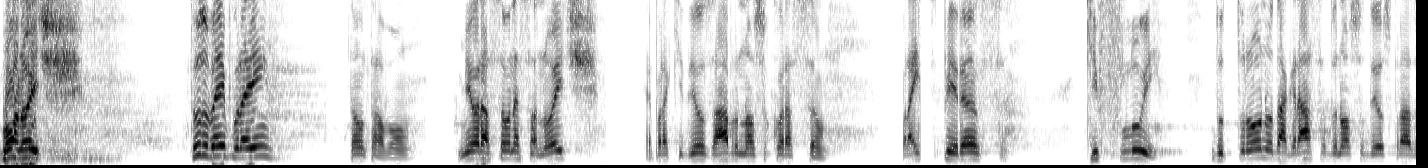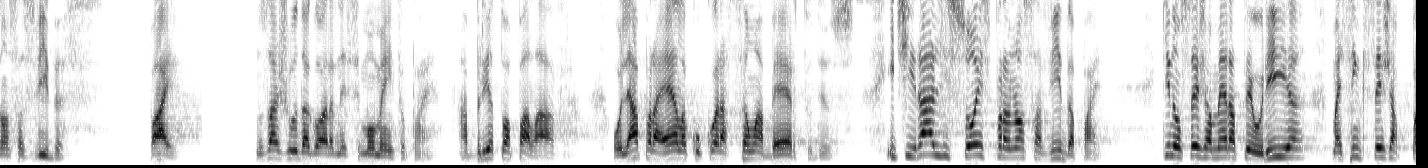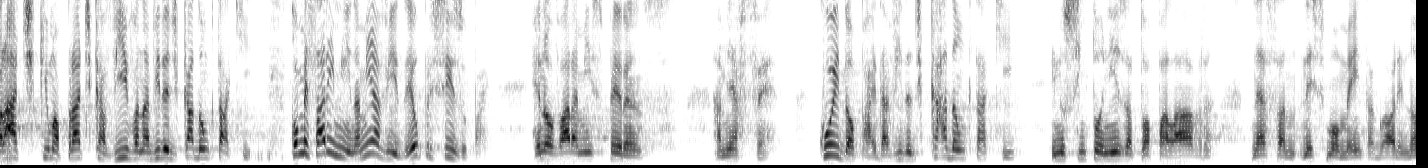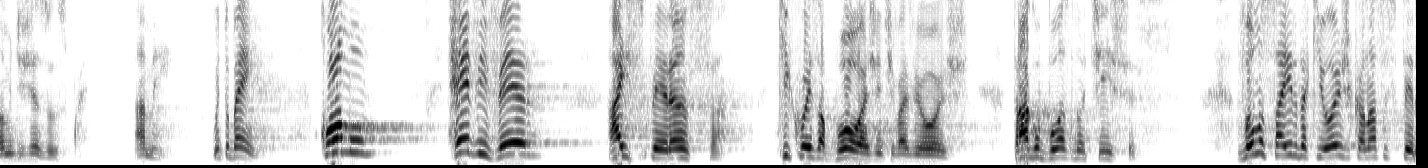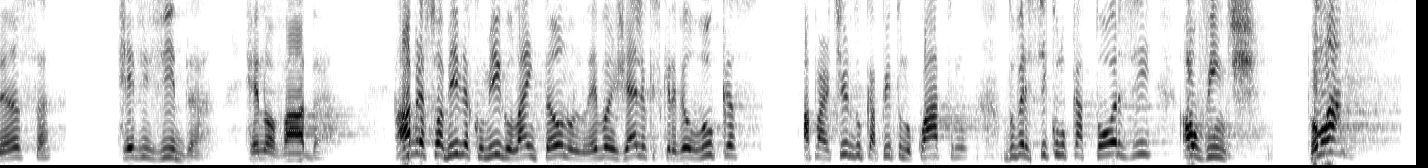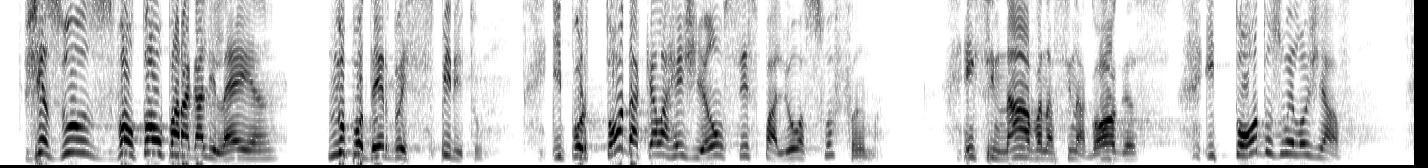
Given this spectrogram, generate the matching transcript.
Boa noite. Tudo bem por aí? Então tá bom. Minha oração nessa noite é para que Deus abra o nosso coração para a esperança que flui do trono da graça do nosso Deus para as nossas vidas. Pai, nos ajuda agora nesse momento, Pai. Abrir a tua palavra, olhar para ela com o coração aberto, Deus, e tirar lições para a nossa vida, Pai que não seja mera teoria, mas sim que seja prática e uma prática viva na vida de cada um que está aqui. Começar em mim, na minha vida. Eu preciso, Pai, renovar a minha esperança, a minha fé. Cuida, ó Pai, da vida de cada um que está aqui e nos sintoniza a Tua palavra nessa, nesse momento agora, em nome de Jesus, Pai. Amém. Muito bem. Como reviver a esperança? Que coisa boa a gente vai ver hoje. Trago boas notícias. Vamos sair daqui hoje com a nossa esperança revivida, renovada. Abre a sua Bíblia comigo lá então no Evangelho que escreveu Lucas, a partir do capítulo 4, do versículo 14 ao 20. Vamos lá? Jesus voltou para a Galiléia no poder do Espírito, e por toda aquela região se espalhou a sua fama. Ensinava nas sinagogas e todos o elogiavam.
